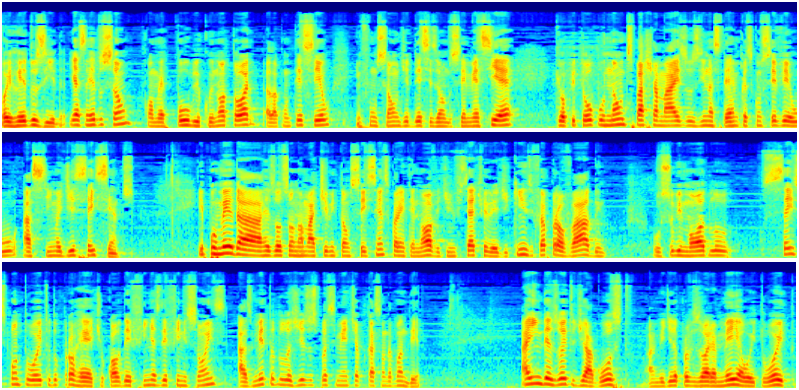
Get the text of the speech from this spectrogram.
foi reduzida. E essa redução, como é público e notório, ela aconteceu em função de decisão do CMSE, que optou por não despachar mais usinas térmicas com CVU acima de 600. E por meio da resolução normativa então 649 de 27 de fevereiro de 15 foi aprovado o submódulo 6.8 do PRORET, o qual define as definições, as metodologias e os procedimentos de aplicação da bandeira. Aí, em 18 de agosto, a medida provisória 688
